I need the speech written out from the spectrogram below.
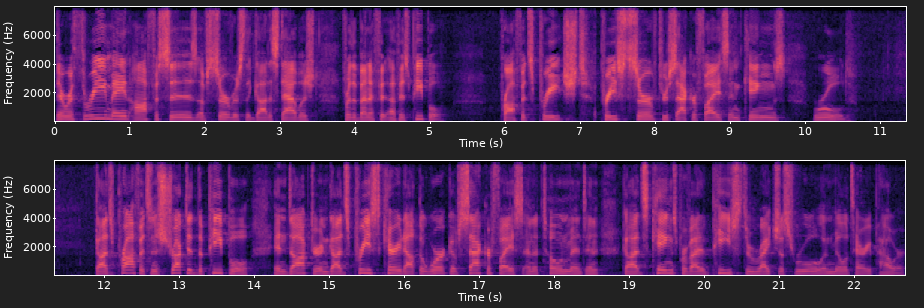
there were three main offices of service that God established for the benefit of his people Prophets preached, priests served through sacrifice, and kings ruled. God's prophets instructed the people in doctrine. God's priests carried out the work of sacrifice and atonement, and God's kings provided peace through righteous rule and military power.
